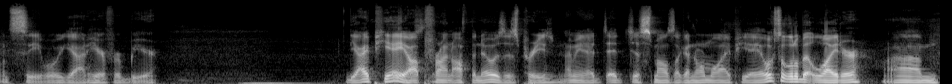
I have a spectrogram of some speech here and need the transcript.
Let's see what we got here for beer. The IPA up front off the nose is pretty. I mean, it, it just smells like a normal IPA. It looks a little bit lighter. Um,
